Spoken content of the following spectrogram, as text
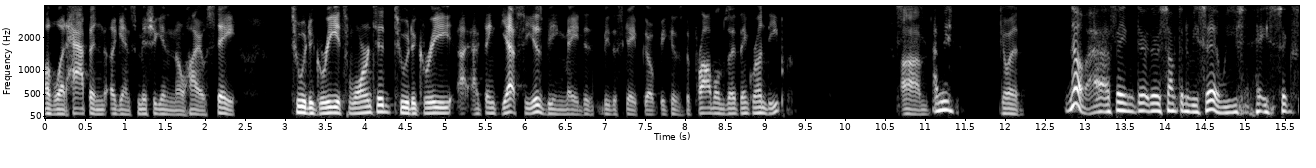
of what happened against Michigan and Ohio State? To a degree, it's warranted. To a degree, I, I think yes, he is being made to be the scapegoat because the problems I think run deeper. Um, I mean, go ahead. No, I think there, there's something to be said when you say six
